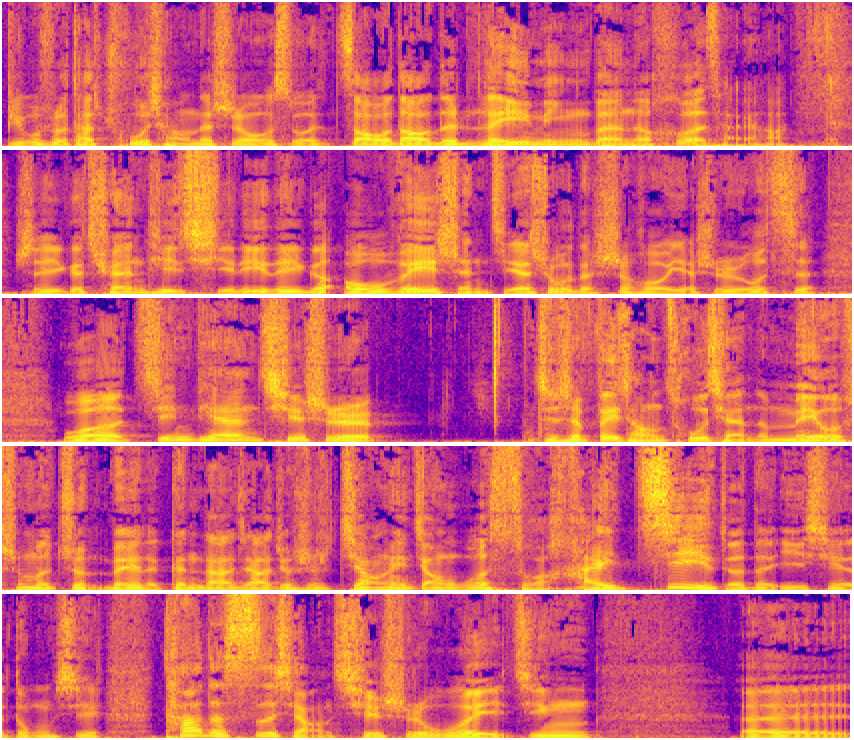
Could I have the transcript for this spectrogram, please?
比如说他出场的时候所遭到的雷鸣般的喝彩，哈，是一个全体起立的一个 ovation，结束的时候也是如此。我今天其实。只是非常粗浅的，没有什么准备的，跟大家就是讲一讲我所还记得的一些东西。他的思想其实我已经，呃，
